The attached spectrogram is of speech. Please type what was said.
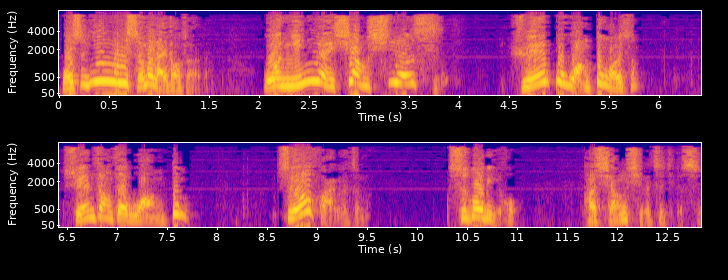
我是因为什么来到这儿的？我宁愿向西而死。绝不往东而生。玄奘在往东折返了这么十多里以后，他想起了自己的事，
